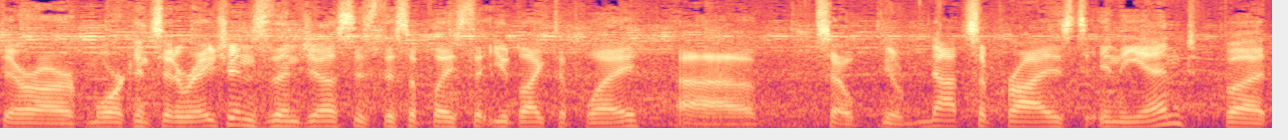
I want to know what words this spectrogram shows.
there are more considerations than just is this a place that you'd like to play? Uh, so, you know, not surprised in the end, but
